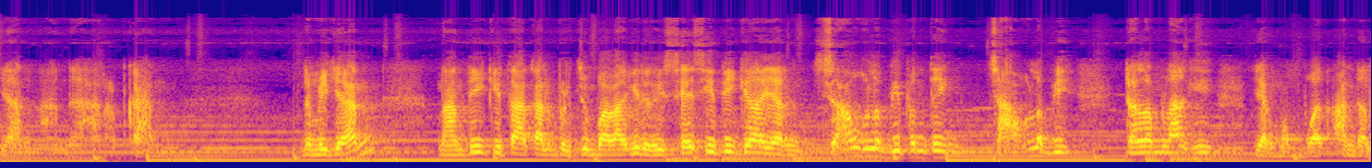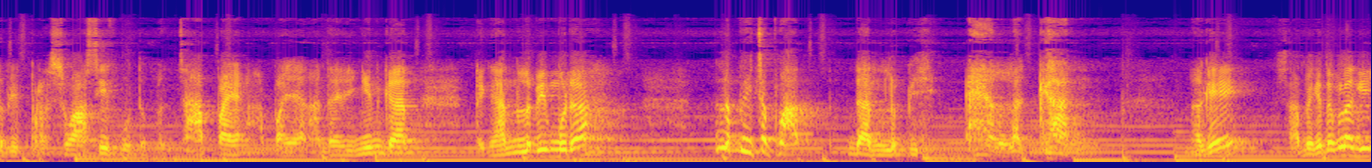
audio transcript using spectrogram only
yang Anda harapkan. Demikian, nanti kita akan berjumpa lagi dari sesi 3 yang jauh lebih penting, jauh lebih dalam lagi, yang membuat Anda lebih persuasif untuk mencapai apa yang Anda inginkan dengan lebih mudah, lebih cepat, dan lebih elegan. Oke, sampai ketemu lagi.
